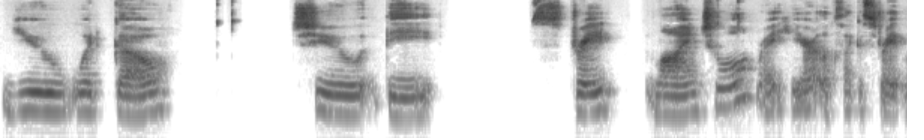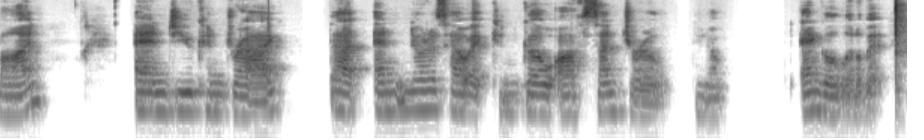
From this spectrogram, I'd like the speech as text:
you would go to the straight line tool right here. It looks like a straight line. And you can drag that and notice how it can go off center, you know, angle a little bit.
